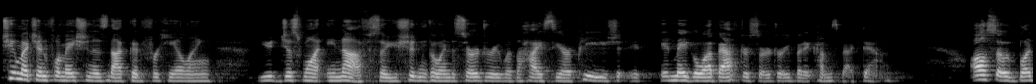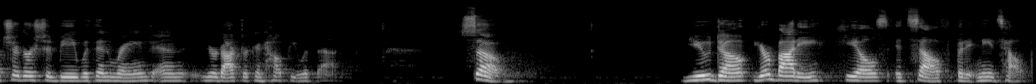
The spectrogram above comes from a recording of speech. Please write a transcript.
Too much inflammation is not good for healing. You just want enough, so you shouldn't go into surgery with a high CRP. Should, it, it may go up after surgery, but it comes back down. Also, blood sugar should be within range, and your doctor can help you with that. So, you don't, your body heals itself, but it needs help,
